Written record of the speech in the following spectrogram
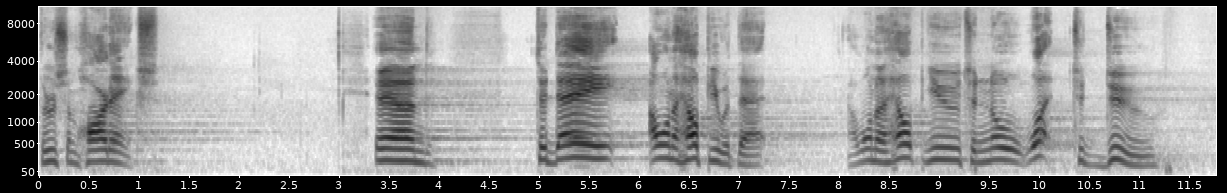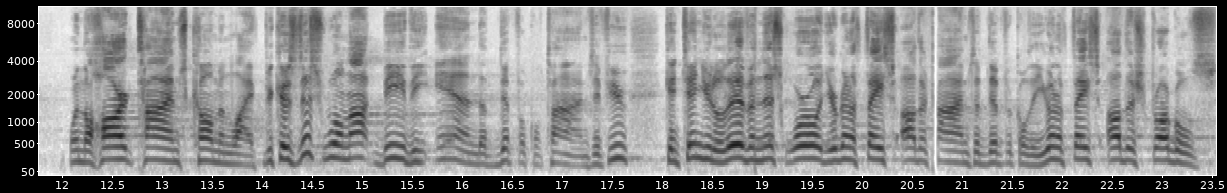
through some heartaches. And today, I want to help you with that. I want to help you to know what to do when the hard times come in life because this will not be the end of difficult times. If you continue to live in this world, you're going to face other times of difficulty. You're going to face other struggles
